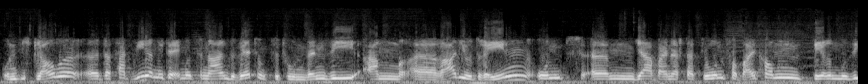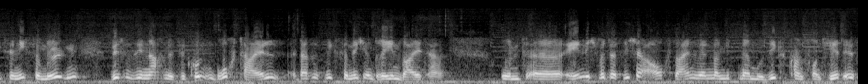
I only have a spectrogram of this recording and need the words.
Und ich glaube, äh, das hat wieder mit der emotionalen Bewertung zu tun. Wenn Sie am äh, Radio drehen und ähm, ja bei einer Station vorbeikommen, deren Musik Sie nicht so mögen, wissen Sie nach einem Sekundenbruchteil, das ist nichts für mich und drehen weiter. Und äh, ähnlich wird das sicher auch sein, wenn man mit einer Musik konfrontiert ist,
